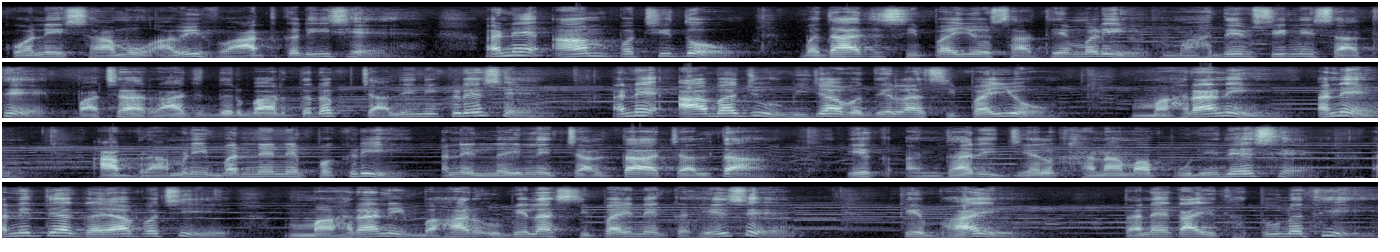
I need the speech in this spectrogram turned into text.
કોની સામું આવી વાત કરી છે. અને આમ પછી તો બધા જ સિપાહીઓ સાથે મળી મહાદેવસિંહની સાથે પાછા રાજ દરબાર તરફ ચાલી નીકળે છે. અને આ બાજુ બીજા વધેલા સિપાહીઓ મહારાણી અને આ બ્રાહ્મણી બંનેને પકડી અને લઈને ચાલતા ચાલતા એક અંધારી જેલખાનામાં પૂરી દે છે. અને ત્યાં ગયા પછી મહારાણી બહાર ઊભેલા સિપાહીને કહે છે કે, ભાઈ, તને કાંઈ થતું નથી.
